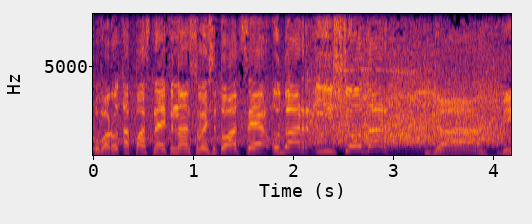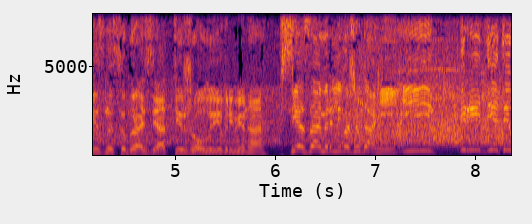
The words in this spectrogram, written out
У ворот опасная финансовая ситуация. Удар еще удар. Да, бизнесу грозят тяжелые времена. Все замерли в ожидании. И кредиты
